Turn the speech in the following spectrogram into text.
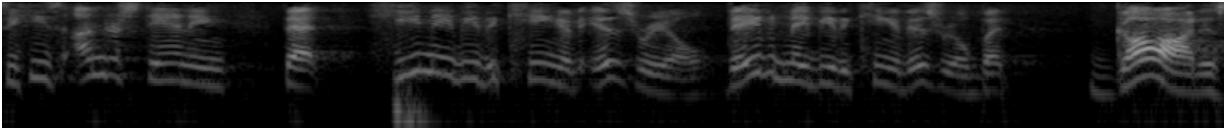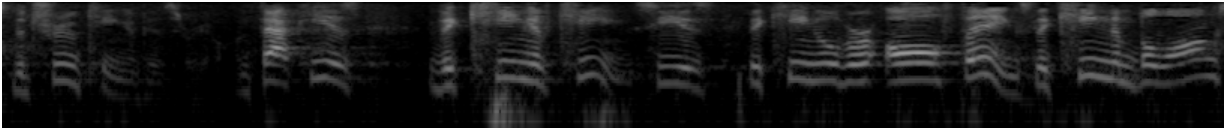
See, he's understanding that he may be the king of Israel, David may be the king of Israel, but God is the true king of Israel. In fact, he is the king of kings. He is the king over all things. The kingdom belongs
